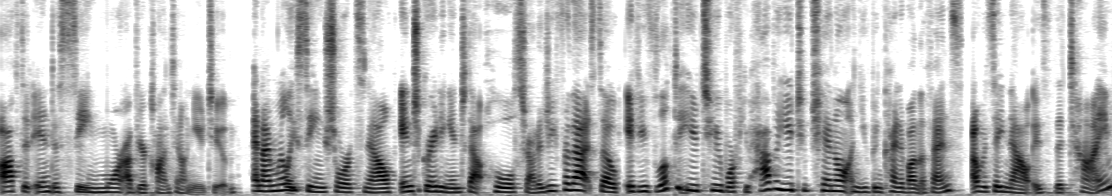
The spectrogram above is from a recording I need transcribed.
opted into seeing more of your content on YouTube? And I'm really seeing shorts now integrating into that whole strategy for that. So if you've looked at YouTube or if you have a YouTube channel and you've been kind of on the fence, I would say now is the time.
